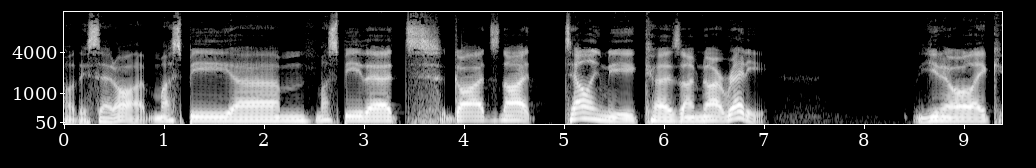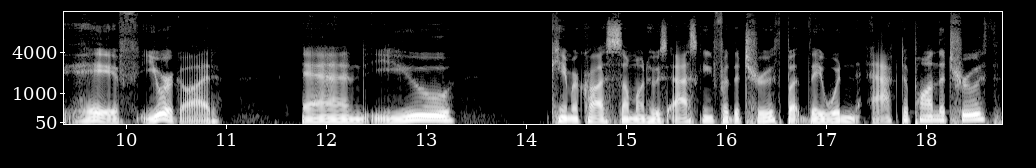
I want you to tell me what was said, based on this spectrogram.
Oh, they said, "Oh, it must be um, must be that God's not telling me because I'm not ready." You know, like, hey, if you were God and you came across someone who's asking for the truth, but they wouldn't act upon the truth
